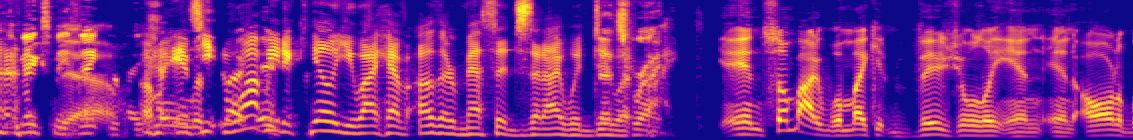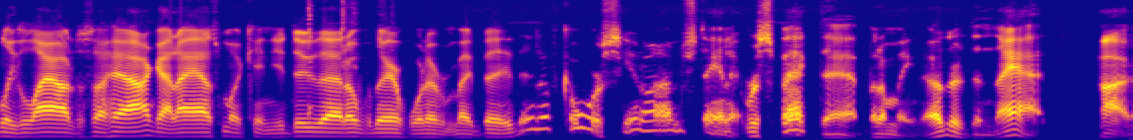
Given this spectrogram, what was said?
It makes me Yeah. think. I mean, if you want me to kill you, I have other methods that I would do That's it right. by. And somebody will make it visually and, and audibly loud to say, Hey, I got asthma. Can you do that over there? Whatever it may be. Then, of course, you know, I understand it, respect that. But I mean, other than that, I,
